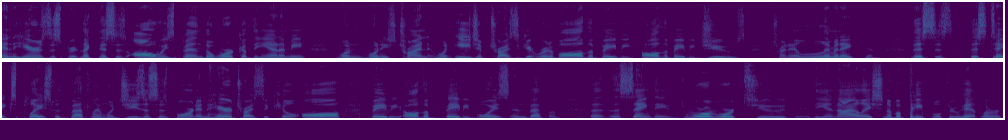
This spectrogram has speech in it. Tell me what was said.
And here's the spirit like this has always been the work of the enemy when when he's trying when egypt tries to get rid of all the baby all the baby jews trying to eliminate them this is this takes place with bethlehem when jesus is born and herod tries to kill all baby all the baby boys in bethlehem the, the same thing world war ii the annihilation of a people through hitler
